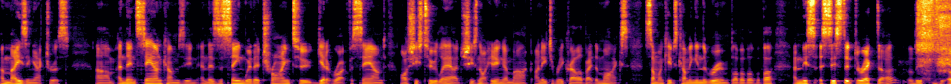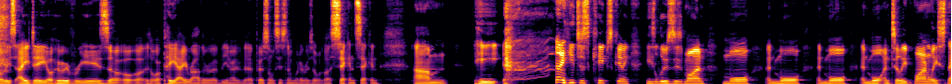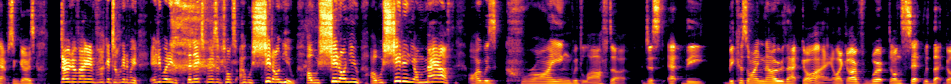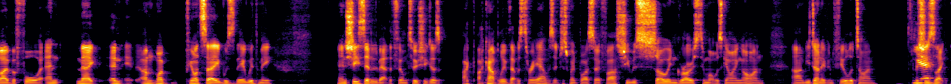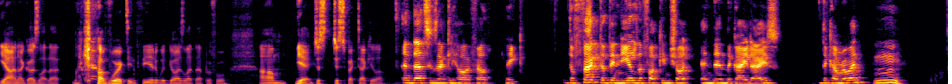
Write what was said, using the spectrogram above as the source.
amazing actress. Um, and then sound comes in, and there's a scene where they're trying to get it right for sound. Oh, she's too loud. She's not hitting her mark. I need to recalibrate the mics. Someone keeps coming in the room. Blah blah blah blah blah. And this assistant director, or this or this AD or whoever he is, or or, or a PA rather, or, you know, a personal assistant, or whatever is, or a second second. Um, he. he just keeps getting he loses his mind more and more and more and more until he finally snaps and goes don't fucking fucking talking to me anybody the next person talks i will shit on you i will shit on you i will shit in your mouth i was crying with laughter just at the because i know that guy like i've worked on set with that guy before and mate and um, my fiance was there with me and she said it about the film too. She goes, I, I can't believe that was three hours. It just went by so fast. She was so engrossed in what was going on. Um, you don't even feel the time. But Yeah. she's like, yeah, I know guys like that. Like I've worked in theater with guys like that before. Um, yeah, just just spectacular. and that's exactly how I felt. Like the fact that they nailed the fucking shot and then the guy dies, the cameraman. Mm.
